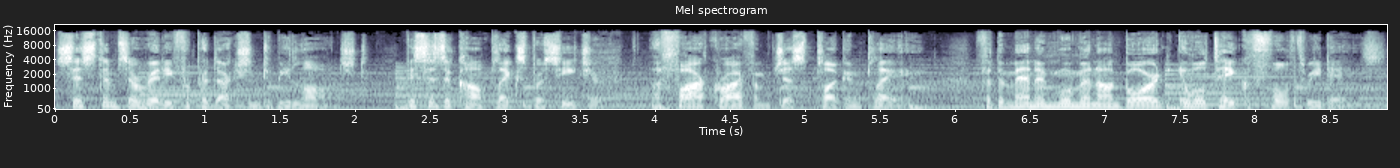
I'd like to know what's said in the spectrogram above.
systems are ready for production to be launched. This is a complex procedure, a far cry from just plug and play. For the men and women on board, it will take a full three days.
